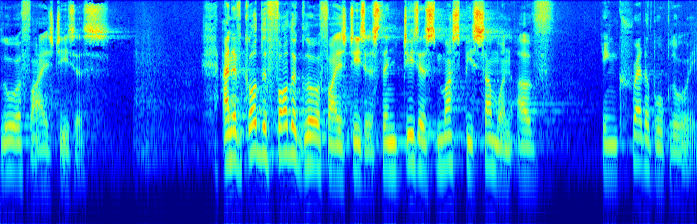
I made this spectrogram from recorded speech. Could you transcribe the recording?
glorifies Jesus. And if God the Father glorifies Jesus, then Jesus must be someone of incredible glory.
